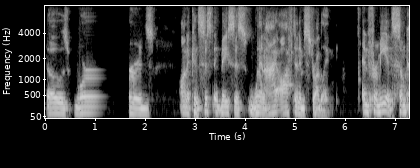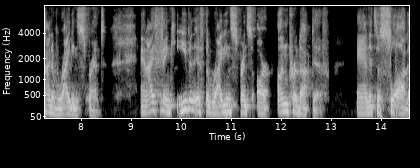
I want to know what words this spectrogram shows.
those words on a consistent basis when I often am struggling? And for me, it's some kind of writing sprint. And I think even if the writing sprints are unproductive and it's a slog,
